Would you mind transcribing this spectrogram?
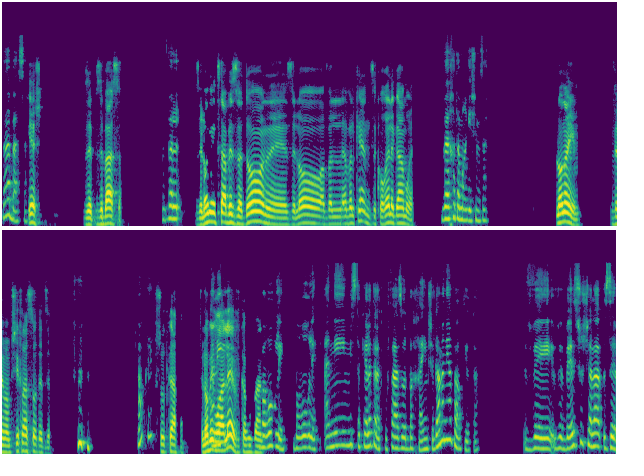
זה הבאסה. יש. זה, זה באסה. אבל זה לא נעשה בזדון, אה, זה לא... אבל, אבל כן, זה קורה לגמרי. ואיך אתה מרגיש עם זה? לא נעים, וממשיך לעשות את זה. אוקיי. okay. פשוט ככה. שלא ברוע אני... לב, כמובן. ברור לי, ברור לי. אני מסתכלת על התקופה הזאת בחיים, שגם אני עברתי אותה. ו... ובאיזשהו שלב, זה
